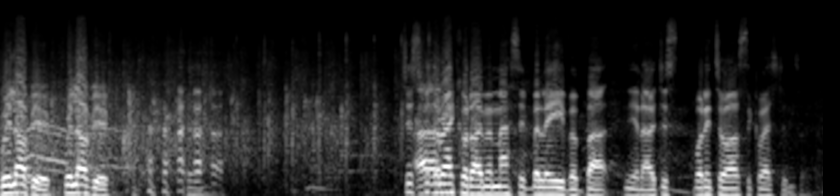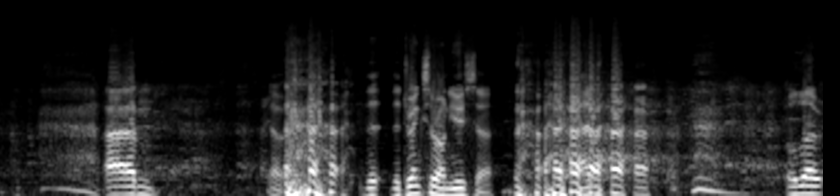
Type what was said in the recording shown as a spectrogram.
We love you. We love you. Just for the record, I'm a massive believer, but you know, just wanted to ask the question. So. Um, no, the, the drinks are on you, sir. And- although,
